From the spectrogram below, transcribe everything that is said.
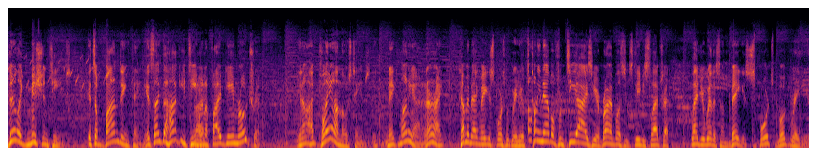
They're like mission teams. It's a bonding thing. It's like the hockey team Right. on a five-game road trip. You know, I play on those teams. Make money on it. All right. Coming back, Vegas Sportsbook Radio. Tony Neville from TI's here. Brian Blessing, Stevie Slapshot. Glad you're with us on Vegas Sportsbook Radio.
